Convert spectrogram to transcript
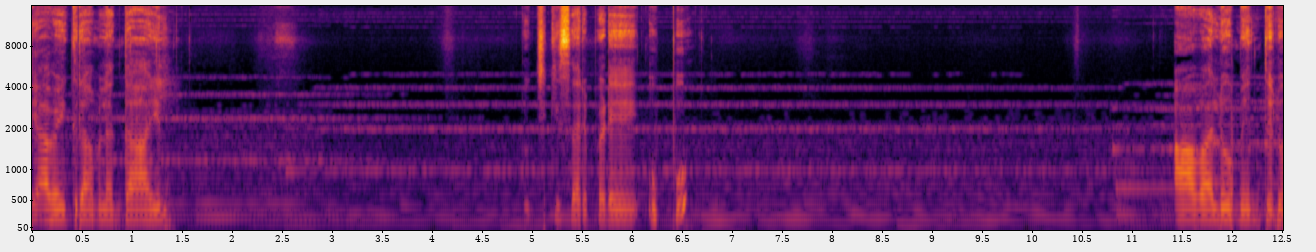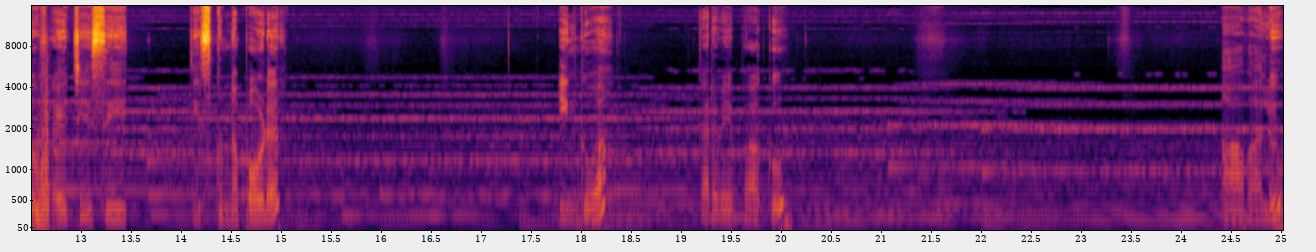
యాభై గ్రాములంత ఆయిల్. రుచికి సరిపడే ఉప్పు. ఆవాలు మెంతులు ఫ్రై చేసి తీసుకున్న పౌడర్. ఇంగువ కరివేపాకు. ఆవాలు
